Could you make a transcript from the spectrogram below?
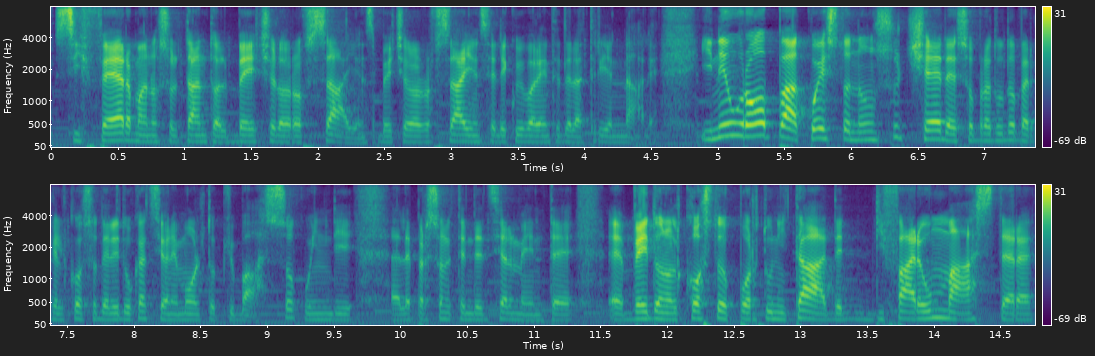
si fermano soltanto al Bachelor of Science. Bachelor of Science è l'equivalente della triennale. In Europa questo non succede soprattutto perché il costo dell'educazione è molto più basso, quindi eh, le persone tendenzialmente eh, vedono il costo di opportunità de- di fare un master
